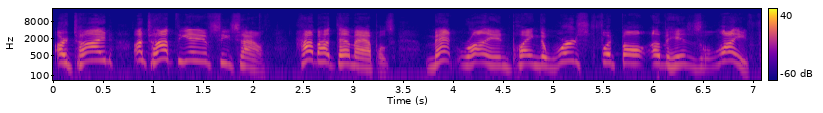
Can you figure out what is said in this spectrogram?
are tied atop the AFC South. How about them apples? Matt Ryan playing the worst football of his life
